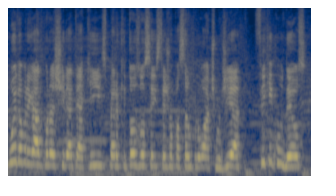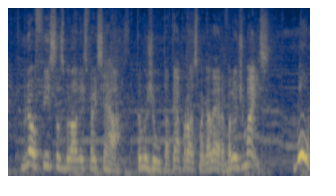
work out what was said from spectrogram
Muito obrigado por assistir até aqui. Espero que todos vocês estejam passando por um ótimo dia. Fiquem com Deus. Brofistas Brothers para encerrar. Tamo junto. Até a próxima, galera. Valeu demais. Uh!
